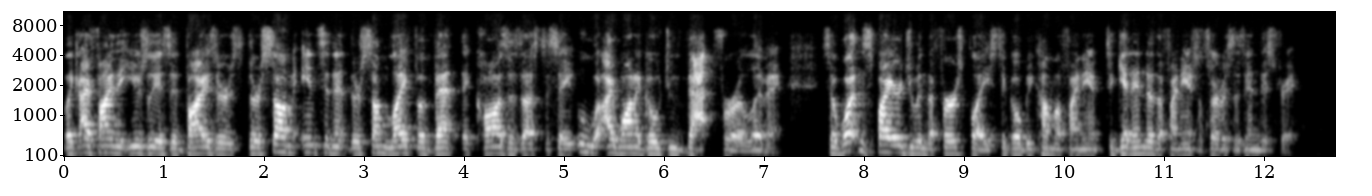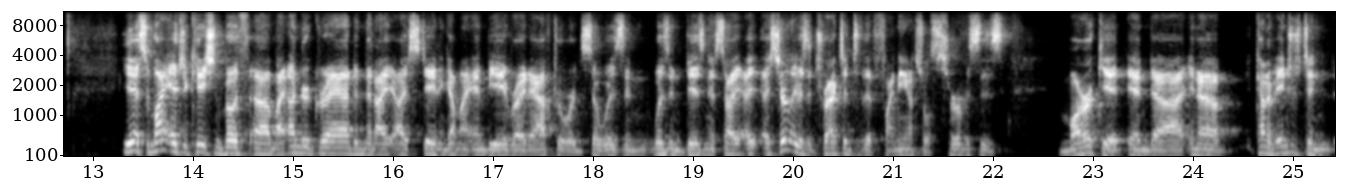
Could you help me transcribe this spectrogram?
Like I find that usually as advisors, there's some incident, there's some life event that causes us to say, "Ooh, I want to go do that for a living." So, what inspired you in the first place to go become a finance to get into the financial services industry? Yeah, so my education, both uh, my undergrad and then I, I, stayed and got my MBA right afterwards. So was in was in business. So I, I certainly was attracted to the financial services market, and uh, in a kind of interesting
